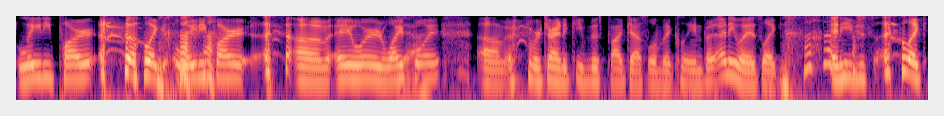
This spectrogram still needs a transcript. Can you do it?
lady part like lady part um a word white Yeah. boy um we're trying to keep this podcast a little bit clean but anyways like and he just like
